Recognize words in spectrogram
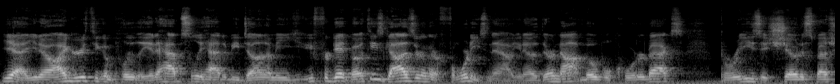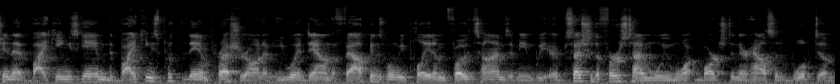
Yeah, you know, I agree with you completely. It absolutely had to be done. I mean, you forget both these guys are in their 40s now. You know, they're not mobile quarterbacks. Brees, it showed, especially in that Vikings game. The Vikings put the damn pressure on him. He went down. The Falcons, when we played them both times, I mean, we especially the first time when we marched in their house and whooped them.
